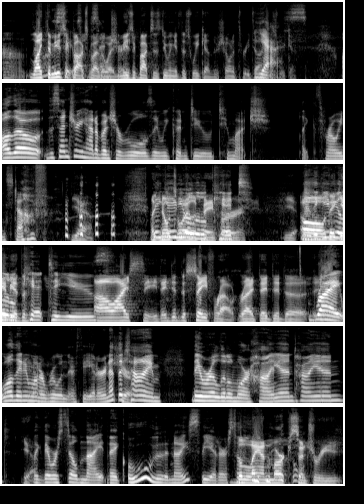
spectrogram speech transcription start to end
Um, like the Music say it was Box, at by the way. The Music Box is doing it this weekend. They're showing it three times this weekend. Yes. Although the Century had a bunch of rules and we couldn't do too much, like throwing stuff. Yeah. they Like no gave you a toilet little paper. kit. Yeah. Yeah, oh, they gave they you a gave little you the kit to use. Oh, I see. They did the safe route, right? They did the Right. Well, they didn't want to ruin their theater, and at the time, they were a little more high end, high end. Yeah. Like they were still night, like ooh, the nice theater. the landmark century.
